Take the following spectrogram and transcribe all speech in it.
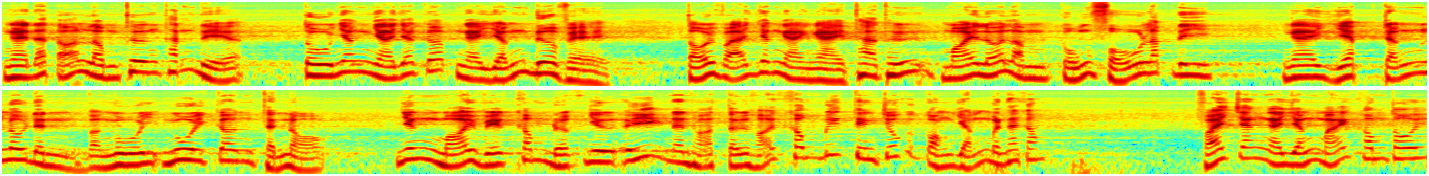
Ngài đã tỏ lòng thương thánh địa Tù nhân nhà gia cớp Ngài vẫn đưa về. Tội vã dân Ngài Ngài tha thứ Mọi lỗi lầm cũng phủ lấp đi. Ngài dẹp trận lôi đình Và nguôi, nguôi cơn thịnh nộ nhưng mọi việc không được như ý, Nên họ tự hỏi không biết Thiên Chúa có còn giận mình hay không? Phải chăng Ngài giận mãi không thôi,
